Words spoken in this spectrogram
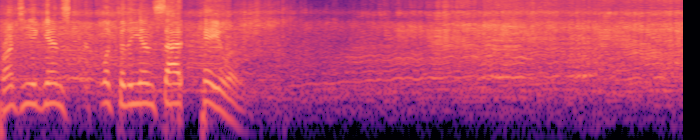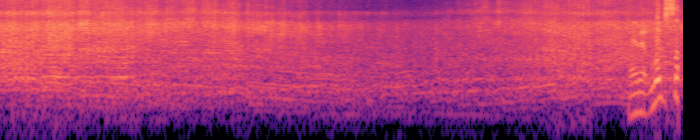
Prunty again, look to the inside Kaler. And it looks like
